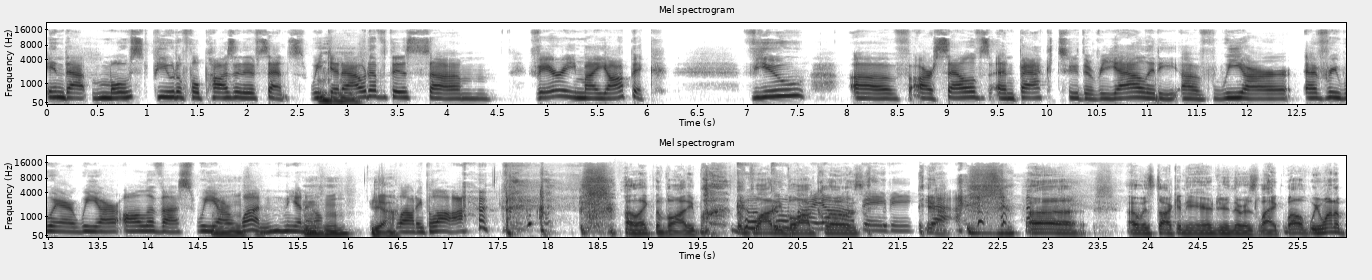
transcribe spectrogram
in that most beautiful, positive sense. We mm-hmm. get out of this um, very myopic view of ourselves and back to the reality of we are everywhere. We are all of us. We mm-hmm. are one, you know. Mm-hmm. Yeah. Blah, blah. I like the body, the body block clothes, baby. Yeah. yeah. uh, I was talking to Andrew, and there was like, well, we want to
